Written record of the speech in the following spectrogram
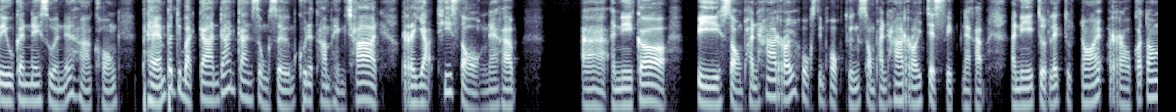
ติวกันในส่วนเนื้อหาของแผนปฏิบัติการด้านการส่งเสริมคุณธรรมแห่งชาติระยะที่ 2 นะครับอ่าอันนี้ก็ ปี 2566 ถึง 2570 นะครับ อันนี้จุดเล็กจุดน้อยเราก็ต้อง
